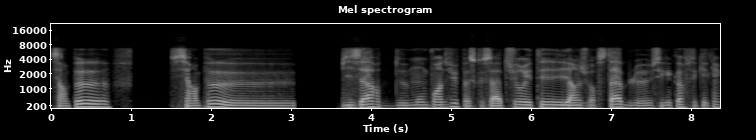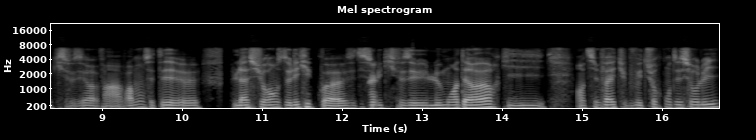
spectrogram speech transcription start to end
c'est un peu c'est un peu euh, bizarre de mon point de vue parce que ça a toujours été un joueur stable euh, chez Gekkorf, c'est quelqu'un qui se faisait enfin vraiment c'était euh, l'assurance de l'équipe quoi, c'était celui qui faisait le moins d'erreurs, qui en teamfight tu pouvais toujours compter sur lui.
